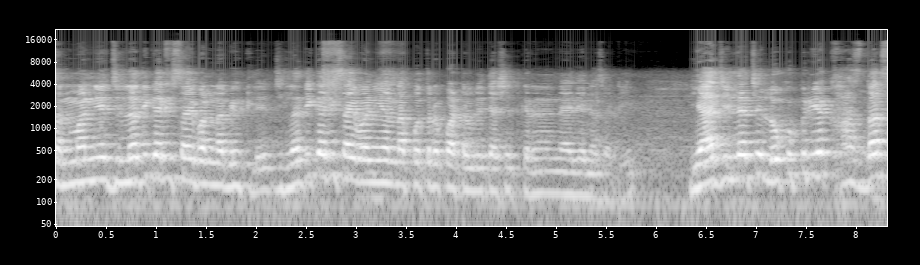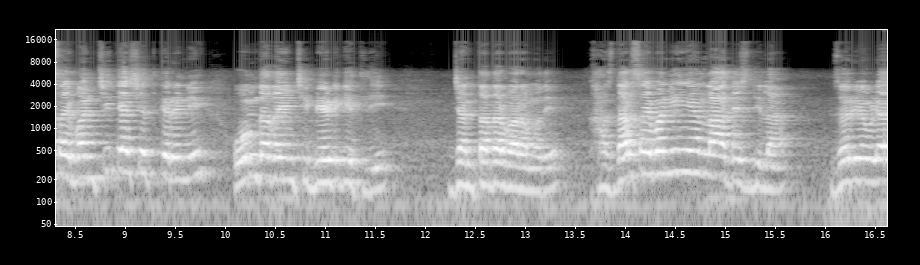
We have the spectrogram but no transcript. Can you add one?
सन्मान्य जिल्हाधिकारी साहेबांना भेटले. जिल्हाधिकारी साहेबांनी यांना पत्र पाठवले त्या शेतकऱ्यांना न्याय देण्यासाठी. या जिल्ह्याचे लोकप्रिय खासदार साहेबांची त्या शेतकऱ्यांनी ओमदादा यांची भेट घेतली जनता दरबारामध्ये. खासदार साहेबांनी यांना आदेश दिला. जर एवढ्या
